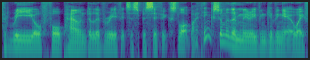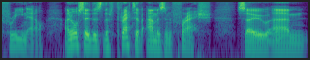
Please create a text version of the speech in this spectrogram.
three or four pound delivery if it's a specific slot. But I think some of them are even giving it away free now. And also, there's the threat of Amazon Fresh. So mm-hmm. um,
